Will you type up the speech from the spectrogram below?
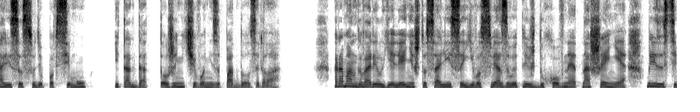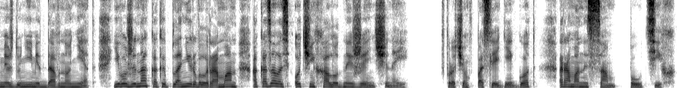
Алиса, судя по всему, и тогда тоже ничего не заподозрила. Роман говорил Елене, что с Алисой его связывают лишь духовные отношения, близости между ними давно нет. Его жена, как и планировал Роман, оказалась очень холодной женщиной. Впрочем, в последний год Роман и сам поутих.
